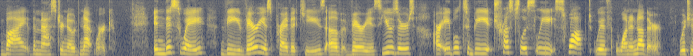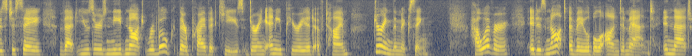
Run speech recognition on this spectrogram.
by the masternode network. In this way, the various private keys of various users are able to be trustlessly swapped with one another, which is to say that users need not revoke their private keys during any period of time during the mixing. However, it is not available on demand, in that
